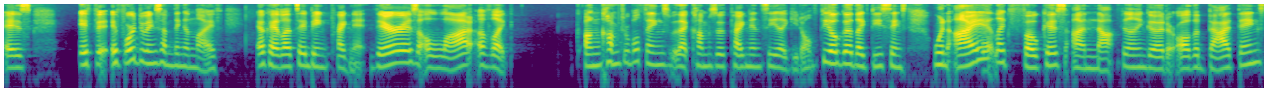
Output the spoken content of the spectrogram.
is if if we're doing something in life, okay, let's say being pregnant, there is a lot of like uncomfortable things that comes with pregnancy like you don't feel good like these things. When i like focus on not feeling good or all the bad things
